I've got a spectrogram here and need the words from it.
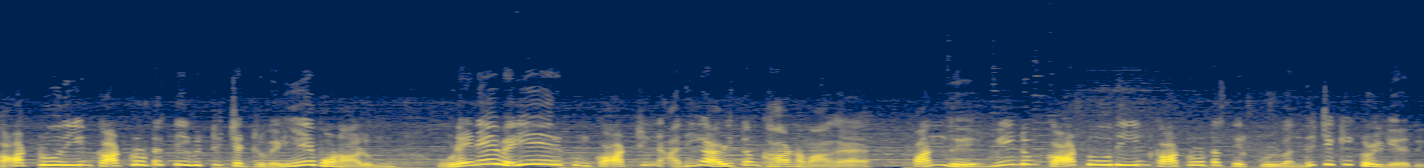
காற்றூதியின் காற்றோட்டத்தை விட்டு சற்று வெளியே போனாலும் உடனே வெளியே இருக்கும் காற்றின் அதிக அழுத்தம் காரணமாக பந்து மீண்டும் காற்றூதியின் காற்றோட்டத்திற்குள் வந்து சிக்கிக்கொள்கிறது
